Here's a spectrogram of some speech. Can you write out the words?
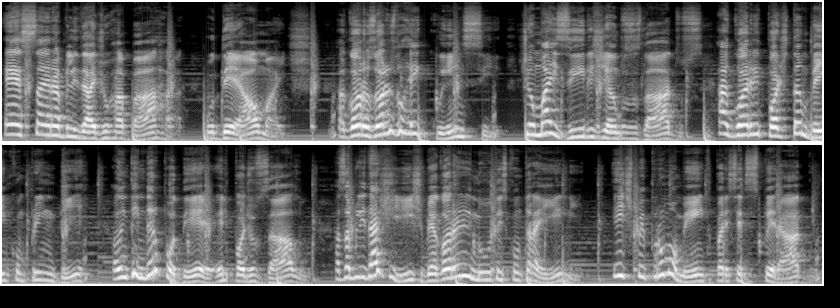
Essa era a habilidade de Urabarra, o The All Might. Agora os olhos do Rei Quincy tinham mais íris de ambos os lados. Agora ele pode também compreender. Ao entender o poder, ele pode usá-lo. As habilidades de Ishbei agora eram inúteis contra ele. Ishbei por um momento parecia desesperado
